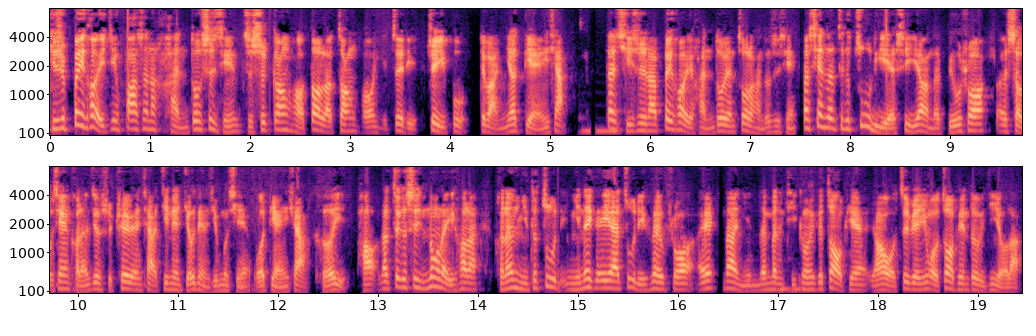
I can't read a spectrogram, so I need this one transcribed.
其实背后已经发生了很多事情，只是刚好到了张鹏你这里这一步，对吧？你要点一下，但其实呢背后有很多人做了很多事情，那现在这个。助理也是一样的，比如说，呃，首先可能就是确认一下今天九点行不行，我点一下可以。好，那这个事情弄了以后呢，可能你的助理，你那个 AI 助理会说，哎，那你能不能提供一个照片？然后我这边因为我照片都已经有了，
